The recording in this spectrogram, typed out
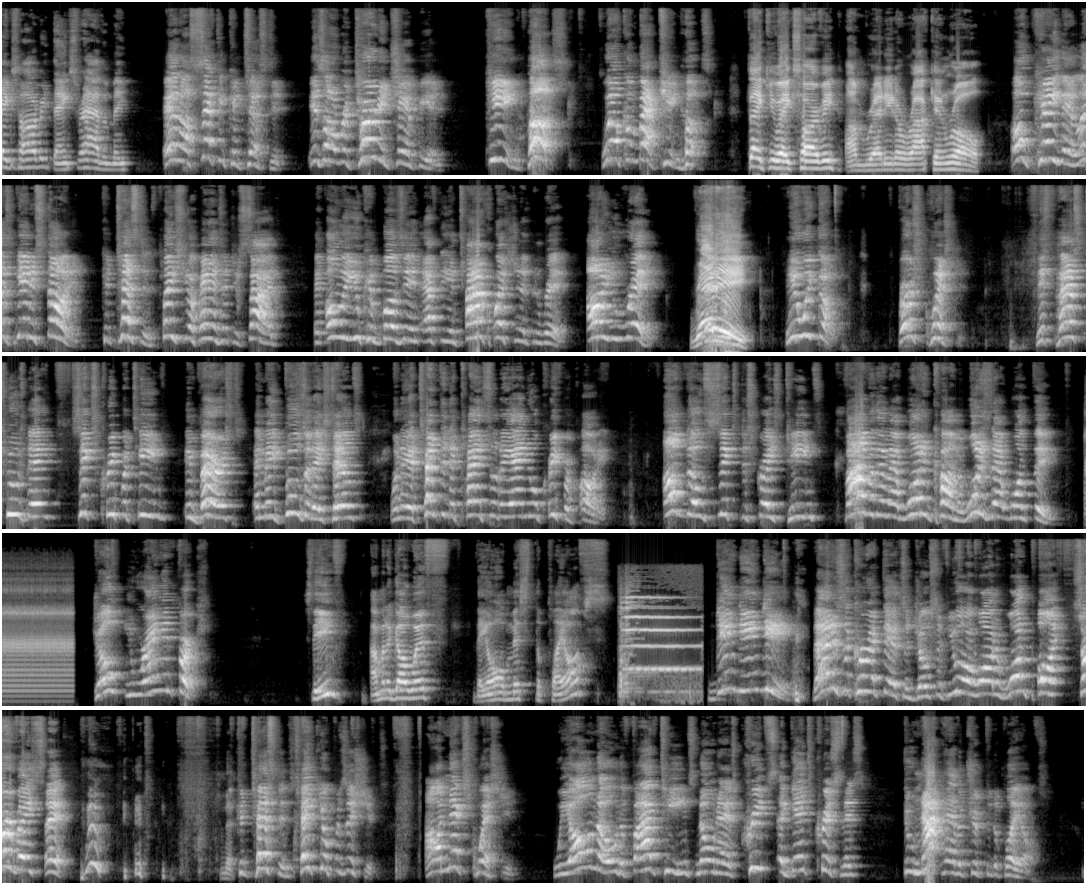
honor to be here, Eggs Harvey. Thanks for having me. And our second contestant is our returning champion, King Husk. Welcome back, King Husk. Thank you, Aches Harvey. I'm ready to rock and roll. Okay then, let's get it started. Contestants, place your hands at your sides, and only you can buzz in after the entire question has been read. Are you ready? Ready! Here we go. First question. This past Tuesday, six creeper teams embarrassed and made fools of themselves when they attempted to cancel the annual creeper party. Of those six disgraced teams, five of them have one in common. What is that one thing? Joe, you rang in first. Steve, I'm going to go with they all missed the playoffs. Ding, ding, ding. That is the correct answer, Joseph. You are awarded one point. Survey said. Contestants, take your positions. Our next question. We all know the five teams known as Creeps Against Christmas do not have a trip to the playoffs.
